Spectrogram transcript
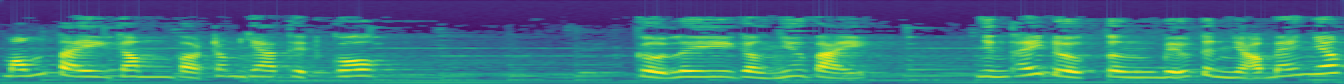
móng tay găm vào trong da thịt cô. Cự ly gần như vậy, nhìn thấy được từng biểu tình nhỏ bé nhất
